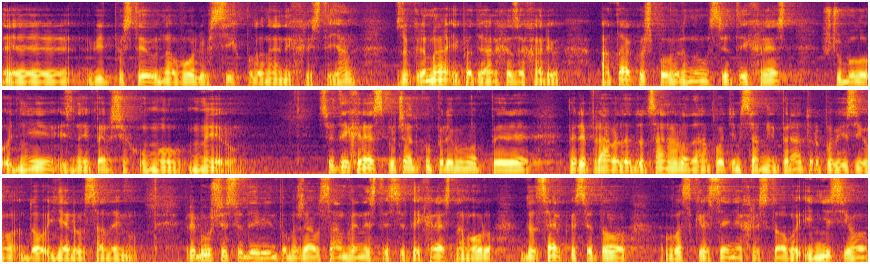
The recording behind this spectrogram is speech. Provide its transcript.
е, відпустив на волю всіх полонених християн, зокрема і патріарха Захарів, а також повернув святий хрест, що було однією із найперших умов миру. Святий Хрест спочатку переправили до Царгорода, а потім сам імператор повіз його до Єрусалиму. Прибувши сюди, він побажав сам винести святий хрест на гору до церкви святого Воскресення Христового і ніс його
